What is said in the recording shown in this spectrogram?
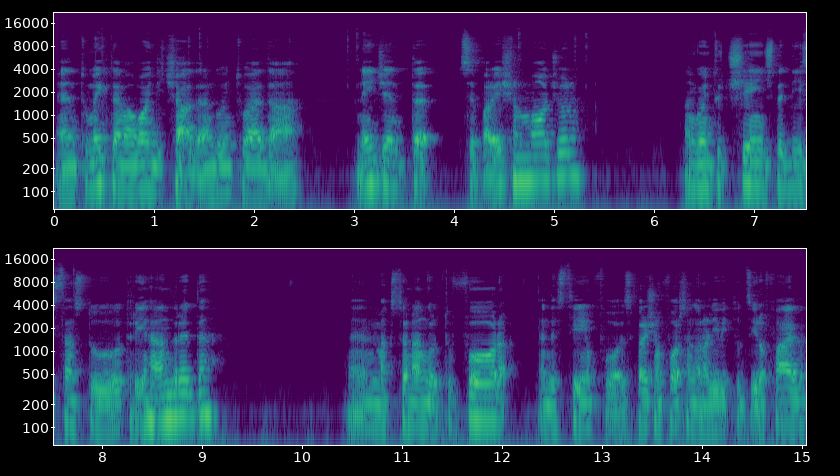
And to make them avoid each other, I'm going to add uh, an agent separation module I'm going to change the distance to 300 and max turn angle to 4 and the steering force, separation force I'm going to leave it to 0.5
